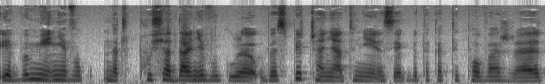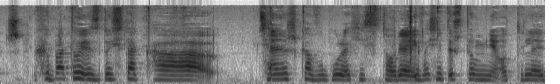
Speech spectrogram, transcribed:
jakby mienie, w, znaczy posiadanie w ogóle ubezpieczenia to nie jest jakby taka typowa rzecz. Chyba to jest dość taka ciężka w ogóle historia i właśnie też to mnie o tyle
